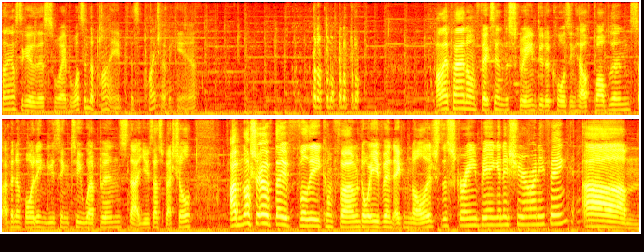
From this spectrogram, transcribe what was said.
telling us to go this way, but what's in the pipe? There's a pipe over here. Are they planning on fixing the screen due to causing health problems? I've been avoiding using two weapons that use that special. I'm not sure if they've fully confirmed or even acknowledged the screen being an issue or anything. Um,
